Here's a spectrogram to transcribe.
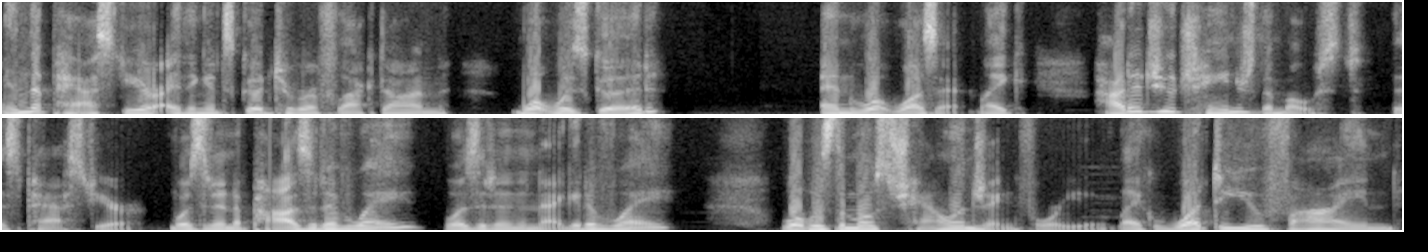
in the past year, I think it's good to reflect on what was good and what wasn't. Like, how did you change the most this past year? Was it in a positive way? Was it in a negative way? What was the most challenging for you? Like, what do you find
